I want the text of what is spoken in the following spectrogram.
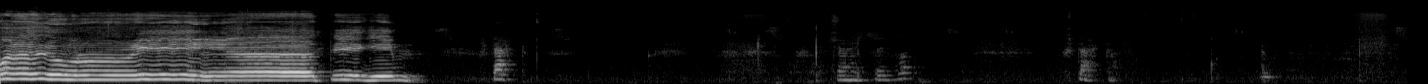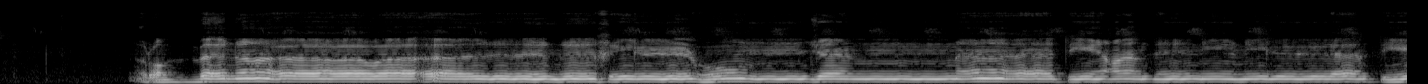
وذرياتهم ربنا وأدخلهم جنات عدن التي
